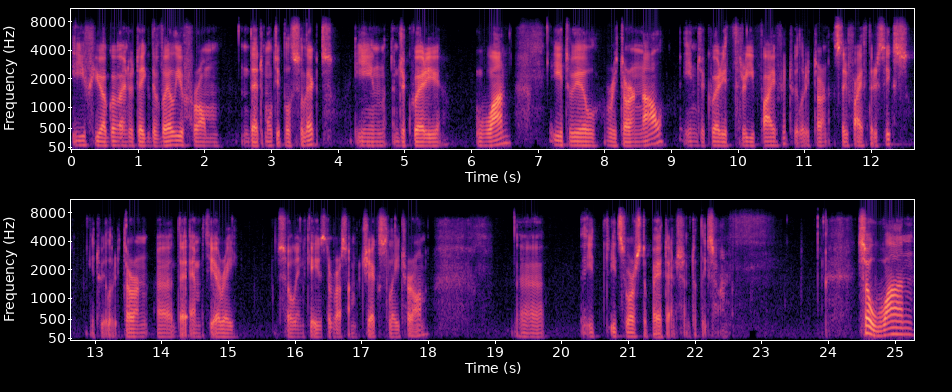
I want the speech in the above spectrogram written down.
If you are going to take the value from that multiple select in jQuery 1, it will return null. In jQuery 3.5, it will return 3.536. It will return uh, the empty array. So in case there are some checks later on, uh, it, it's worth to pay attention to this one. So one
